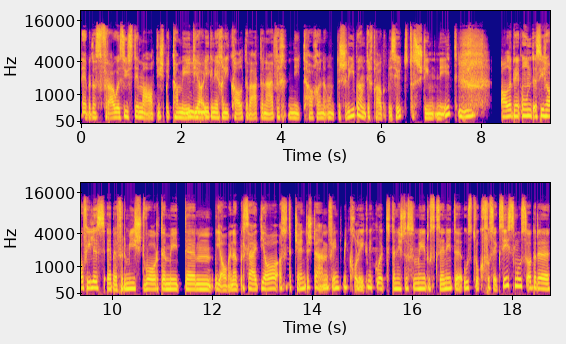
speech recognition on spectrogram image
eben, dass Frauen systematisch bei Tamedia mhm. irgendwie klein gehalten werden, einfach nicht haben können unterschreiben. Und ich glaube bis heute, das stimmt nicht. Mhm. Allerdings, und es ist auch vieles eben vermischt worden mit, ähm, ja, wenn jemand sagt, ja, also der Genderstern findet mein Kollege nicht gut, dann ist das von mir aus gesehen nicht ein Ausdruck von Sexismus oder äh,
